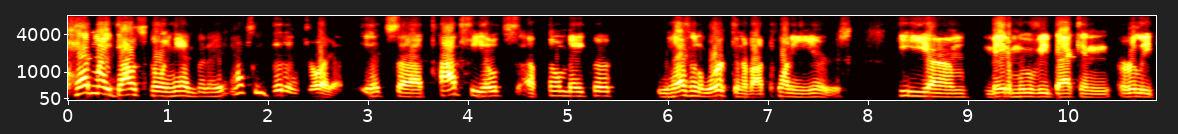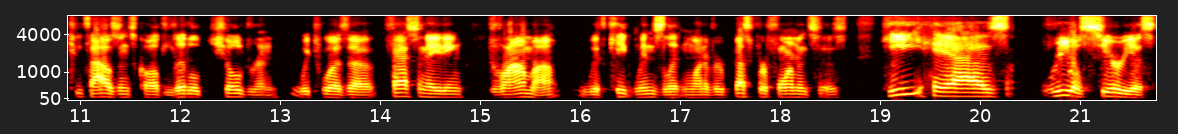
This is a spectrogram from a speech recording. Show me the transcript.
had my doubts going in, but I actually did enjoy it. It's uh, Todd Fields, a filmmaker who hasn't worked in about 20 years. He um, made a movie back in early 2000s called Little Children, which was a fascinating drama with Kate Winslet in one of her best performances. He has real serious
